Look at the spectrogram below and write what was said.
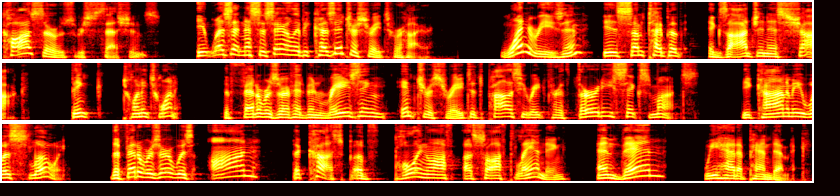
caused those recessions, it wasn't necessarily because interest rates were higher. One reason is some type of exogenous shock. Think 2020. The Federal Reserve had been raising interest rates, its policy rate, for 36 months. The economy was slowing. The Federal Reserve was on the cusp of pulling off a soft landing, and then we had a pandemic.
